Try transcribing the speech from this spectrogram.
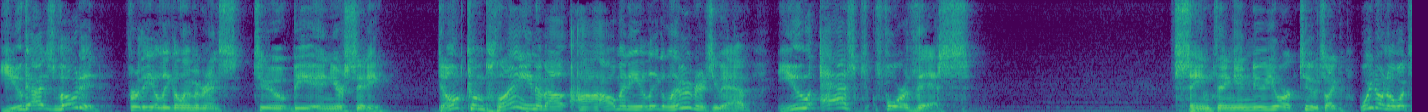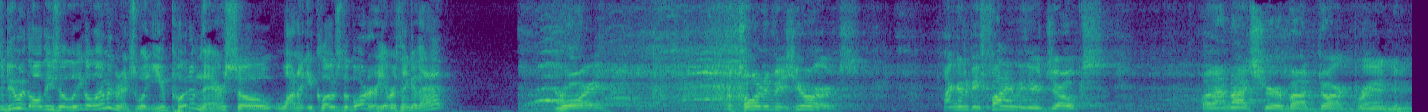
You guys voted for the illegal immigrants to be in your city. Don't complain about how many illegal immigrants you have. You asked for this. Same thing in New York, too. It's like, we don't know what to do with all these illegal immigrants. Well, you put them there, so why don't you close the border? You ever think of that? Roy, the podium is yours. I'm going to be fine with your jokes, but I'm not sure about Dark Brandon.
